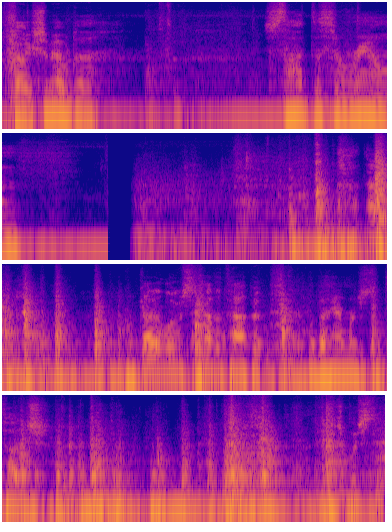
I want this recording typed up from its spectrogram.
So you should be able to slide this around. got it loose, had to tap it with the hammer just a touch. Twist it.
